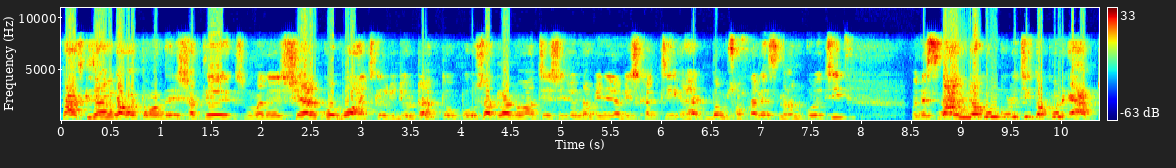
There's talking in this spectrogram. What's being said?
তো আজকে যাই হোক, আবার তোমাদের সাথে মানে শেয়ার করব আজকের ভিডিওটা তো পৌষ আগলানো আছে সেই জন্য আমি নিরামিষ খাচ্ছি। একদম সকালে স্নান করেছি। মানে স্নান যখন করেছি, তখন এত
